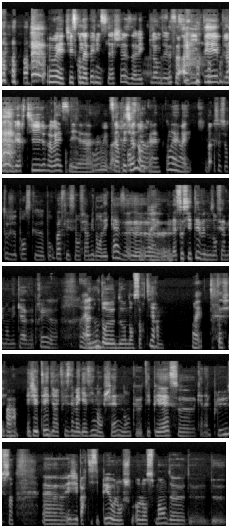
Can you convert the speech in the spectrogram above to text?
ouais, tu es ce qu'on appelle une slasheuse avec plein de possibilités, plein d'ouvertures. Ouais, c'est euh, bah, impressionnant quand même. Ouais, ouais. Bah, c'est surtout, je pense que pourquoi se laisser enfermer dans des cases euh, euh, La société veut nous enfermer dans des cases. Après, à nous d'en sortir. Oui, tout à fait. Et j'ai été directrice des magazines en chaîne, donc TPS, Canal+, et j'ai participé au, au lancement de, de,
